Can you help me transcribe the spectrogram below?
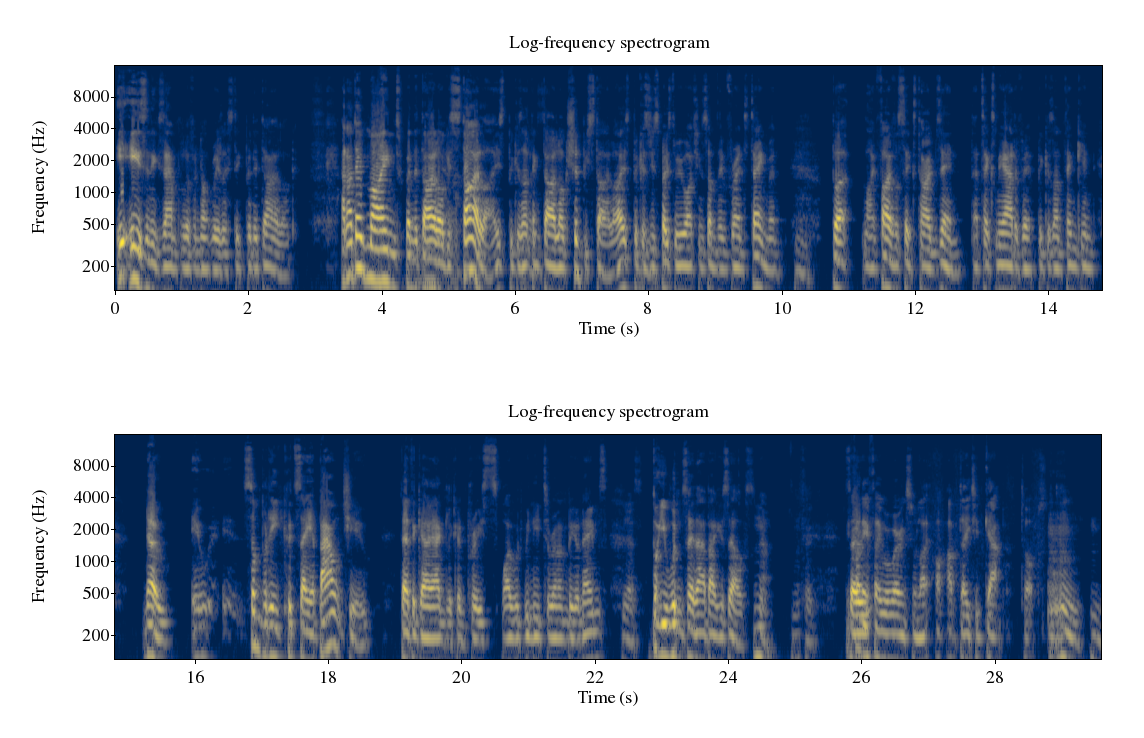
it is an example of a not realistic bit of dialogue. And I don't mind when the dialogue is stylized because I think dialogue should be stylized because you're supposed to be watching something for entertainment. But like five or six times in, that takes me out of it because I'm thinking, no, it, somebody could say about you, they're the gay Anglican priests. Why would we need to remember your names? Yes. But you wouldn't say that about yourselves. No. Okay. It'd So- funny if they were wearing some like updated Gap tops. Hmm. Hmm.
